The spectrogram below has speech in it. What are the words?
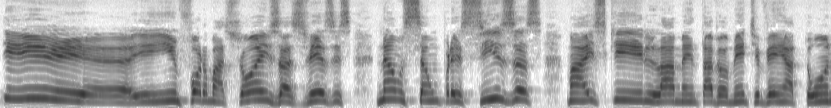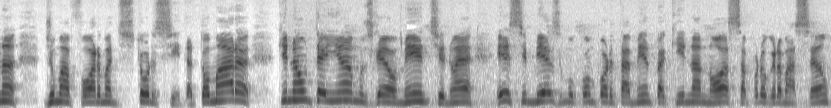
de eh, informações às vezes não são precisas, mas que lamentavelmente vêm à tona de uma forma distorcida. Tomara que não tenhamos realmente, não é, esse mesmo comportamento aqui na nossa programação.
